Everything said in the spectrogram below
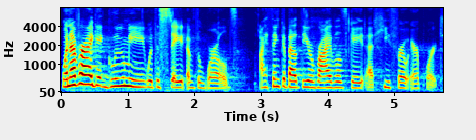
Whenever I get gloomy with the state of the world, I think about the arrivals gate at Heathrow Airport.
